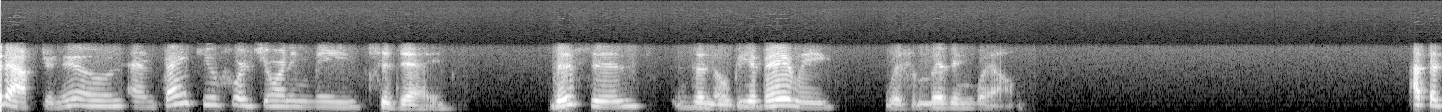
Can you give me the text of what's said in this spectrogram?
Good afternoon, and thank you for joining me today. This is Zenobia Bailey with Living Well. At the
